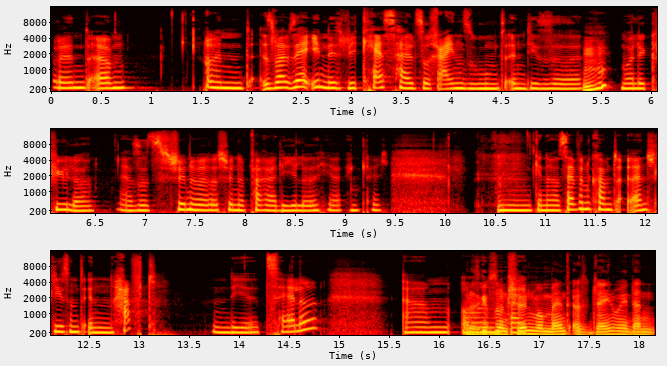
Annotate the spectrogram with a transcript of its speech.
Und, ähm, und es war sehr ähnlich, wie Cass halt so reinzoomt in diese Mhm. Moleküle. Also schöne, schöne Parallele hier eigentlich. Mm, Genau, Seven kommt anschließend in Haft, in die Zelle. Ähm, Und es gibt so einen schönen Moment, als Janeway dann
